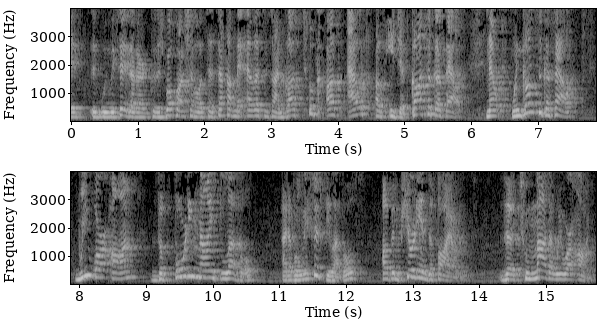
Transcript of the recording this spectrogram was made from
it, it, we say that HaKadosh Baruch Hu it says God took us out of Egypt. God took us out. Now, when God took us out, we were on the 49th level out of only 50 levels of impurity and defilement. The tumah that we were on.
